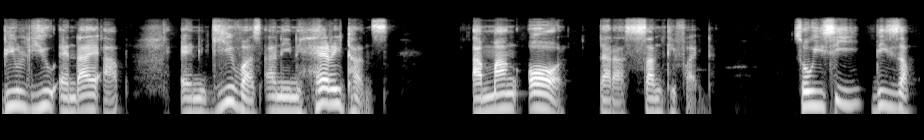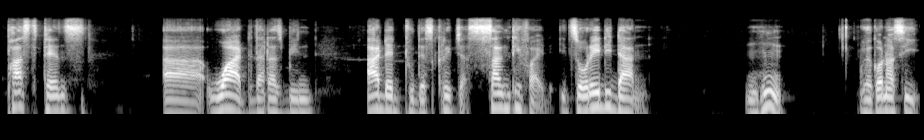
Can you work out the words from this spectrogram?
build you and I up and give us an inheritance among all that are sanctified. So we see this is a past tense uh, word that has been added to the scripture sanctified. It's already done. Mhm. We're going to see.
